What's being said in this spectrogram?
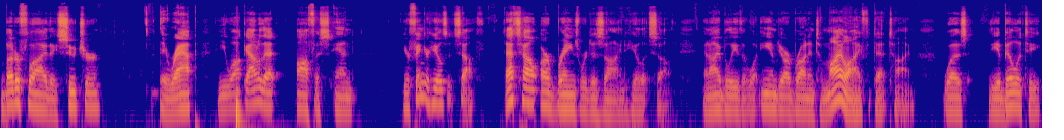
butterfly, they suture, they wrap, and you walk out of that office and your finger heals itself. That's how our brains were designed to heal itself. And I believe that what EMDR brought into my life at that time was the ability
